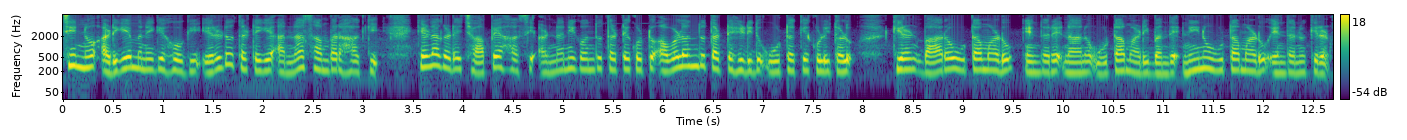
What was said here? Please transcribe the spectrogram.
ಚಿನ್ನು ಅಡಿಗೆ ಮನೆಗೆ ಹೋಗಿ ಎರಡು ತಟ್ಟೆಗೆ ಅನ್ನ ಸಾಂಬಾರು ಹಾಕಿ, ಕೆಳಗಡೆ ಚಾಪೆ ಹಾಸಿ ಅಣ್ಣನಿಗೊಂದು ತಟ್ಟೆ ಕೊಟ್ಟು ಅವಳೊಂದು ತಟ್ಟೆ ಹಿಡಿದು ಊಟಕ್ಕೆ ಕುಳಿತಳು. ಕಿರಣ್, ಬಾರೋ ಊಟ ಮಾಡು ಎಂದರೆ, ನಾನು ಊಟ ಮಾಡಿ ಬಂದೆ, ನೀನು ಊಟ ಮಾಡು ಎಂದನು ಕಿರಣ್.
